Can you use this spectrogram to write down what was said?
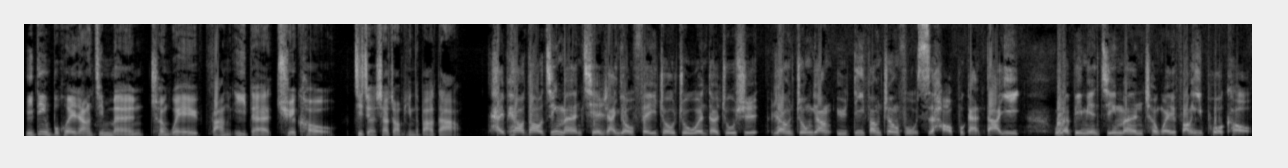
一定不会让金门成为防疫的缺口。记者肖兆平的报道。海漂到金门且染有非洲猪瘟的猪尸，让中央与地方政府丝毫不敢大意。为了避免金门成为防疫破口，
